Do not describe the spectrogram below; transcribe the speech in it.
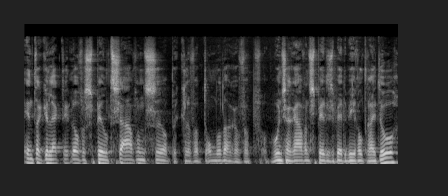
Intergalactic Lovers speelt s'avonds, op, ik geloof op donderdag of op, op woensdagavond... spelen ze bij de Wereld Draait Door.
